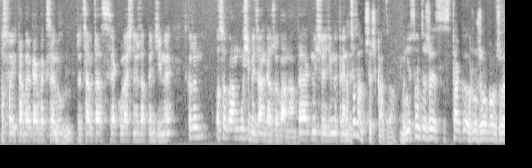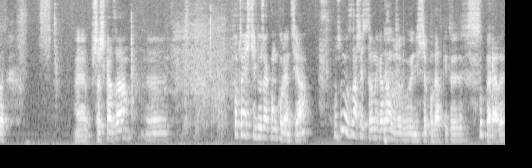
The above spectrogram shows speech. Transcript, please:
po swoich tabelkach w Excelu, Mhm. że cały czas jak kula śnieżna pędzimy, tylko że osoba musi być zaangażowana. Tak jak my śledzimy A trendy co Wam przeszkadza? Bo nie sądzę, że jest tak różowo, że E, przeszkadza. Po części duża konkurencja. Znaczy, no, z naszej strony wiadomo, że były niższe podatki, to jest super, ale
